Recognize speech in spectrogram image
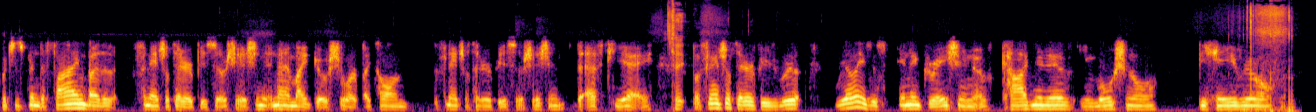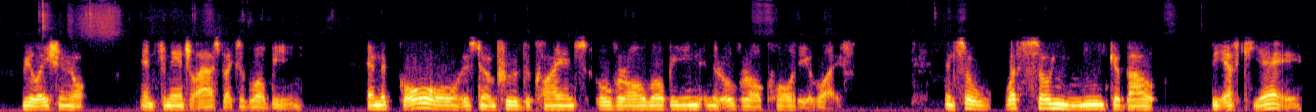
which has been defined by the Financial Therapy Association, and I might go short by calling the Financial Therapy Association the FTA. Okay. But financial therapy re- really is this integration of cognitive, emotional, behavioral, relational, and financial aspects of well-being. And the goal is to improve the client's overall well-being and their overall quality of life. And so, what's so unique about the FTA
